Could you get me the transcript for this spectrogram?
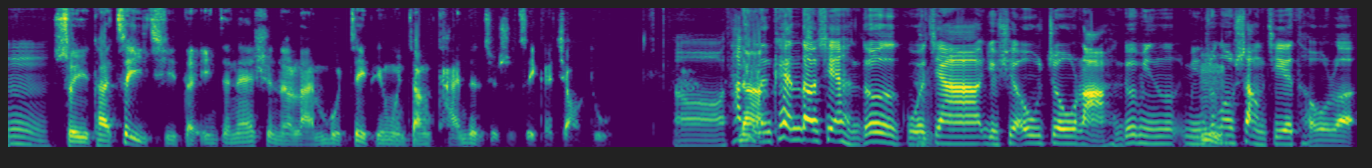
嗯，所以他这一期的 International 栏目这篇文章谈的就是这个角度。哦，他可能看到现在很多的国家，有些欧洲啦，很多民众民众都上街头了，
